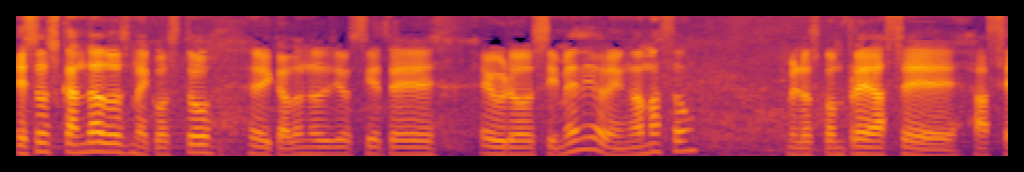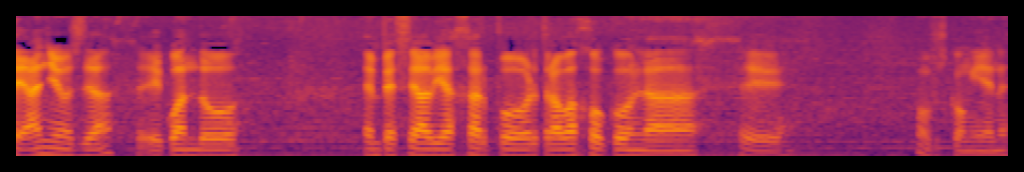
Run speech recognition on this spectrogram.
Esos candados me costó eh, cada uno de ellos 7 euros y medio en Amazon. Me los compré hace, hace años ya, cuando empecé a viajar por trabajo con la eh, pues con ING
